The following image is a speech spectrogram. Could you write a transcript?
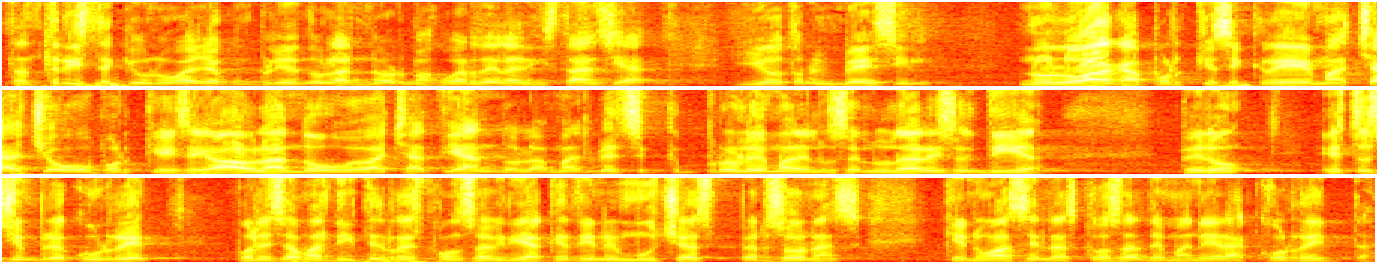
tan triste que uno vaya cumpliendo las normas, guarde la distancia y otro imbécil no lo haga porque se cree machacho o porque se va hablando o va chateando. La, es el problema de los celulares hoy día. Pero esto siempre ocurre por esa maldita irresponsabilidad que tienen muchas personas que no hacen las cosas de manera correcta.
